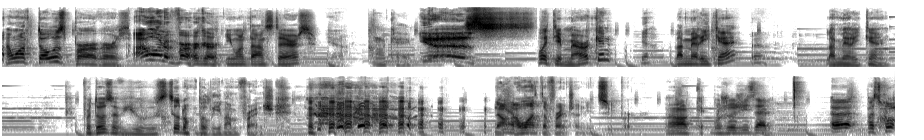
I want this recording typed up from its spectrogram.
I want those burgers. I want a burger. You want downstairs? Yeah. Okay. Yes. Wait, the American? Yeah. L'américain? Yeah. L'américain. For those of you who still don't believe I'm French. No, I want the French onion soup burger. Ok. Bonjour Gisèle. Euh, parce qu'on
